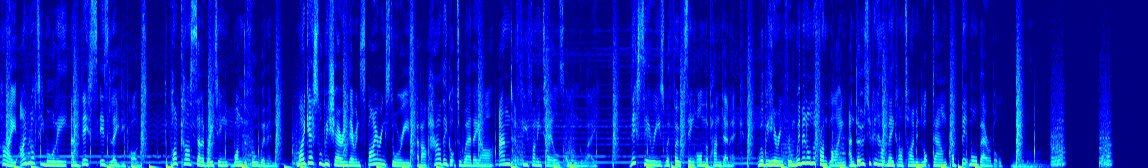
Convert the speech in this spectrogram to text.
Hi, I'm Lottie Morley, and this is Lady Pod, the podcast celebrating wonderful women. My guests will be sharing their inspiring stories about how they got to where they are and a few funny tales along the way. This series, we're focusing on the pandemic. We'll be hearing from women on the front line and those who can help make our time in lockdown a bit more bearable.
